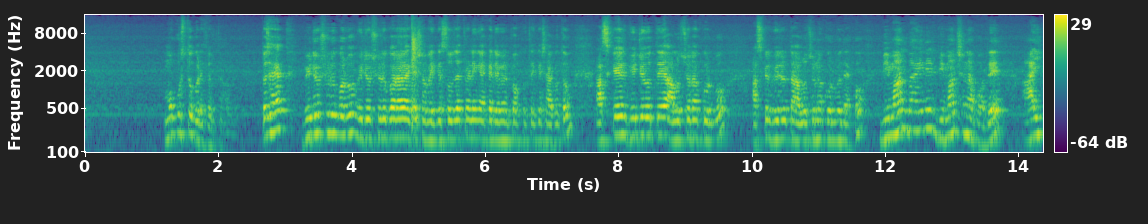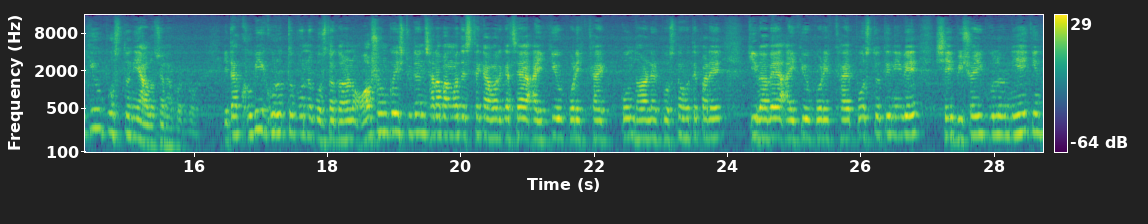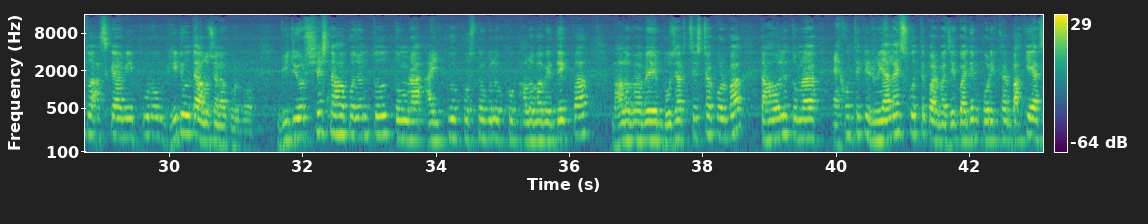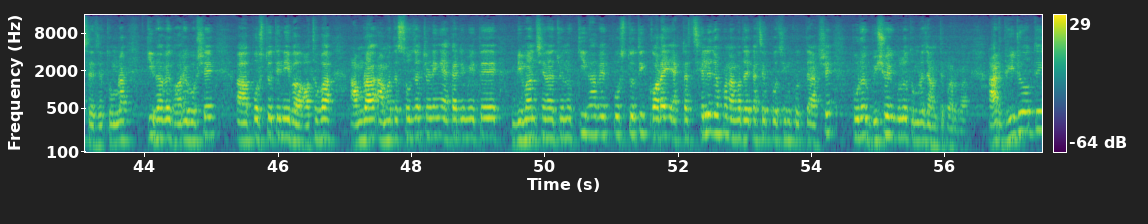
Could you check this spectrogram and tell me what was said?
মুখস্থ করে ফেলতে হবে। তো যাই হোক ভিডিও শুরু করব। ভিডিও শুরু করার আগে সবাইকে সোলজার ট্রেনিং একাডেমির পক্ষ থেকে স্বাগতম। আজকের ভিডিওতে আলোচনা করব। আজকের ভিডিওতে আলোচনা করব, দেখো, বিমান বাহিনীর বিমান সেনা পদে আইকিউ প্রশ্ন নিয়ে আলোচনা করব। এটা খুবই গুরুত্বপূর্ণ প্রশ্ন, কারণ অসংখ্য স্টুডেন্ট সারা বাংলাদেশ থেকে আমার কাছে আইকিউ পরীক্ষায় কোন ধরনের প্রশ্ন হতে পারে, কীভাবে আইকিউ পরীক্ষায় প্রস্তুতি নেবে, সেই বিষয়গুলো নিয়েই কিন্তু আজকে আমি পুরো ভিডিওতে আলোচনা করব। ভিডিওর শেষ না হওয়া পর্যন্ত তোমরা আইকিউ প্রশ্নগুলো খুব ভালোভাবে দেখবা, ভালোভাবে বোঝার চেষ্টা করবা তাহলে তোমরা এখন থেকে রিয়ালাইজ করতে পারবা যে কয়দিন পরীক্ষার বাকি আছে, যে তোমরা কীভাবে ঘরে বসে প্রস্তুতি নিবা অথবা আমরা আমাদের সোলজার ট্রেনিং একাডেমিতে বিমান সেনার জন্য কীভাবে প্রস্তুতি করাই একটা ছেলে যখন আমাদের কাছে কোচিং করতে আসে, পুরো বিষয়গুলো তোমরা জানতে পারবা। আর ভিডিওতে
